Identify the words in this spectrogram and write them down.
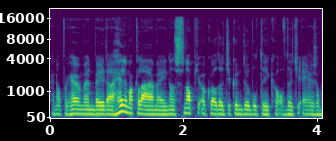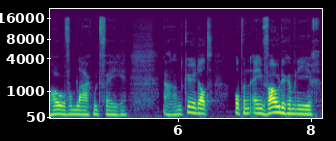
en op een gegeven moment ben je daar helemaal klaar mee. En dan snap je ook wel dat je kunt dubbeltikken of dat je ergens omhoog of omlaag moet vegen. Nou, dan kun je dat op een eenvoudige manier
